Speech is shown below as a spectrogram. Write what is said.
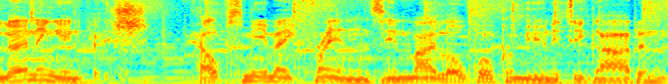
Learning English helps me make friends in my local community garden.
